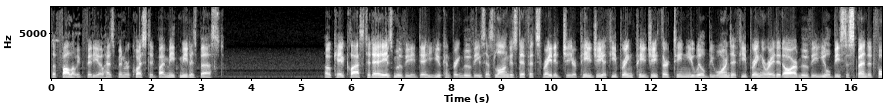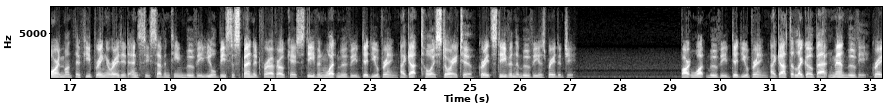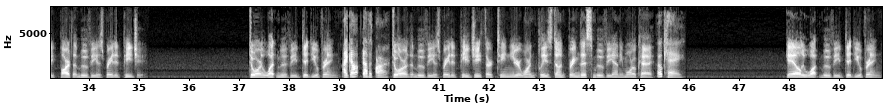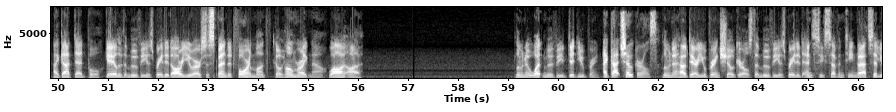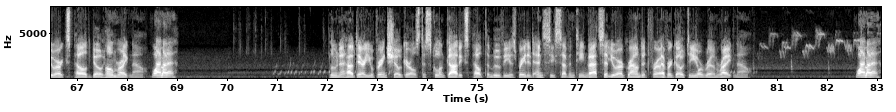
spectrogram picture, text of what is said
The following video has been requested by Meet Meet is Best. Okay class today is movie day. You can bring movies as long as if it's rated G or PG if you bring PG-13 you will be warned. If you bring a rated R movie you'll be suspended for a month. If you bring a rated NC-17 movie you'll be suspended forever. Okay Steven what movie did you bring? I got Toy Story 2 great Steven the movie is rated G Bart what movie did you bring I got the Lego Batman movie great Bart the movie is rated PG Dora, what movie did you bring? I got Avatar. Dora, the movie is rated PG-13 year warned. Please don't bring this movie anymore, okay? Okay. Gail, what movie did you bring? I got Deadpool. Gail, the movie is rated R. You are suspended for a month. Go home right now. Wah. Luna, what movie did you bring? I got Showgirls. Luna, how dare you bring Showgirls? The movie is rated NC-17. That's it. You are expelled. Go home right now. Wah. Luna, how dare you bring Showgirls to school and got expelled? The movie is rated NC-17. That's it. You are grounded forever. Go to your room right now. Wah.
